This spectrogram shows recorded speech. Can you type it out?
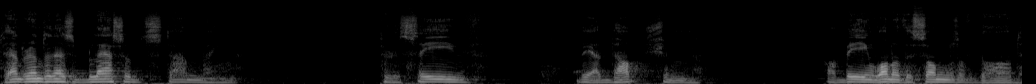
To enter into this blessed standing, to receive the adoption of being one of the sons of God.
